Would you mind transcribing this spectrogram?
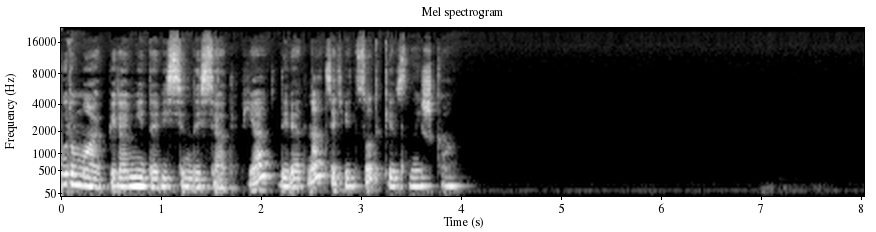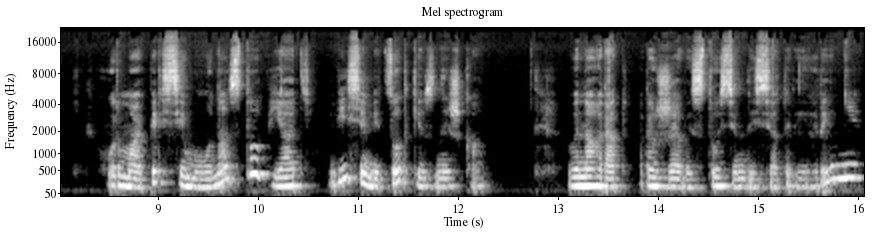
Хурма піраміда 85, 19% знижка. Хурма персимона 105, 8% знижка. Виноград рожевий 173 гривні.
